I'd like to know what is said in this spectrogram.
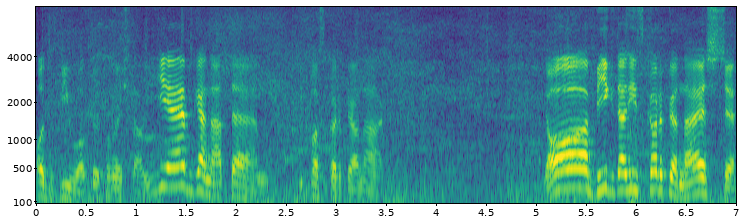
odbiło, kto pomyślał. Jeb granatem! I po skorpionach. O, Big Daddy Skorpion, nareszcie.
